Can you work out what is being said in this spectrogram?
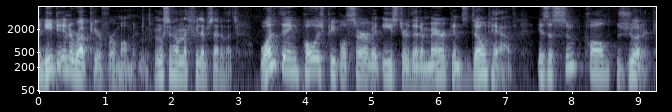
I need to interrupt here for a moment. Muszę wam na chwilę przerwać. One thing Polish people serve at Easter that Americans don't have is a soup called żurek.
